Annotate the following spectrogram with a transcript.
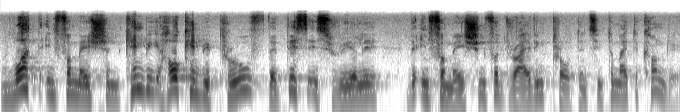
what information can we, how can we prove that this is really the information for driving proteins into mitochondria?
